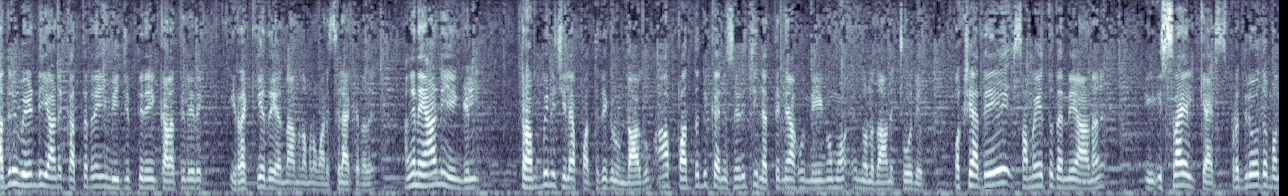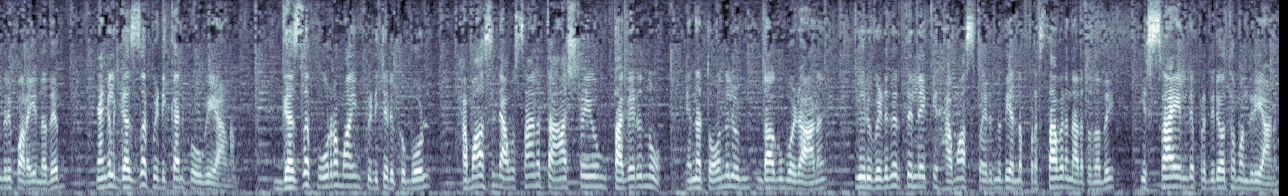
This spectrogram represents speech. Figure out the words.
അതിനുവേണ്ടിയാണ് ഖത്തറിനെയും ഈജിപ്തിനെയും കളത്തിൽ ഇറക്കിയത് എന്നാണ് നമ്മൾ മനസ്സിലാക്കുന്നത്. അങ്ങനെയാണ് എങ്കിൽ ട്രംപിന് ചില പദ്ധതികൾ ഉണ്ടാകും ആ പദ്ധതിക്കനുസരിച്ച് നെത്തന്യാഹു നീങ്ങുമോ എന്നുള്ളതാണ് ചോദ്യം. പക്ഷേ അതേ സമയത്ത് തന്നെയാണ് ഇസ്രായേൽ കാറ്റ്സ് പ്രതിരോധ മന്ത്രി പറയുന്നത് ഞങ്ങൾ ഗസ പിടിക്കാൻ പോവുകയാണ്. ഗസ പൂർണമായും പിടിച്ചെടുക്കുമ്പോൾ ഹമാസിന്റെ അവസാനത്തെ ആശ്രയവും തകരുന്നു എന്ന തോന്നൽ ഉണ്ടാകുമ്പോഴാണ് ഈ ഒരു വെടിനിർത്തലിലേക്ക് ഹമാസ് വരുന്നത് എന്ന പ്രസ്താവന നടത്തുന്നത് ഇസ്രായേലിന്റെ പ്രതിരോധ മന്ത്രിയാണ്.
